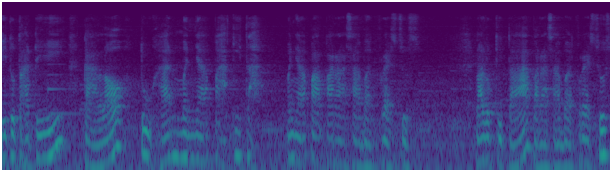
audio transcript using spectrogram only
Itu tadi kalau Tuhan menyapa kita, menyapa para sahabat Fresus Lalu kita, para sahabat Yesus,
